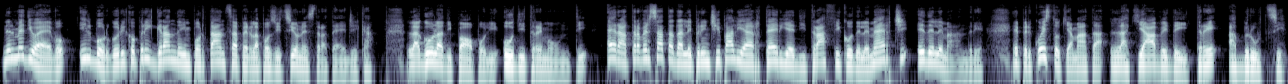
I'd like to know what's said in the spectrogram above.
Nel Medioevo il borgo ricoprì grande importanza per la posizione strategica. La gola di Popoli o di Tremonti era attraversata dalle principali arterie di traffico delle merci e delle mandrie, e per questo chiamata la chiave dei tre Abruzzi.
